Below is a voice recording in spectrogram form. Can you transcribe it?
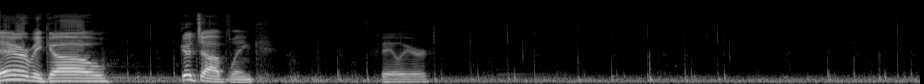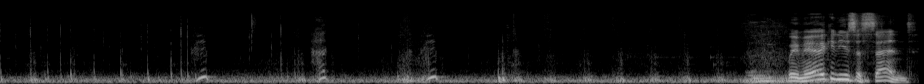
There we go. Good job, Link. Failure. Wait, maybe I can use Ascend.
